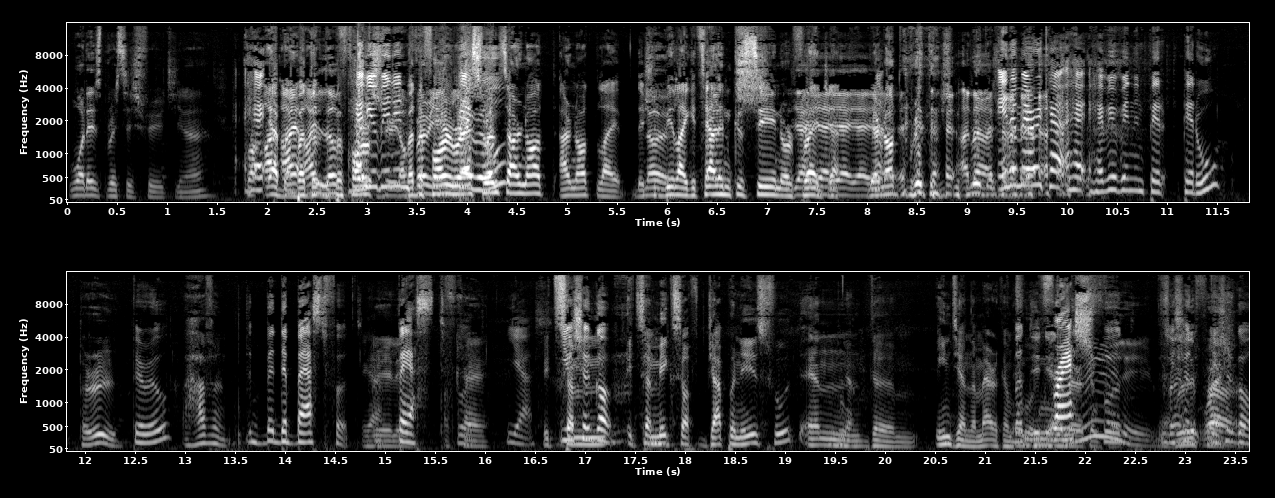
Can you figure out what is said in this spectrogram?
what is British food, you know? Ha- yeah, but, but, I the, love the foreign, you food. but the very foreign restaurants are not are not like they should be like Italian French. cuisine or Yeah, French. yeah, yeah, yeah, They're yeah. not British. Know, British. In America, ha- have you been in per- Peru? Peru. Peru? I haven't The, the best food. Yeah. really. Best Okay. food. Yes. It's you a, should go. It's a mix of Japanese food and the um, Indian American But food. Indian fresh American. food. Really? You Really should, you fresh. should go.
